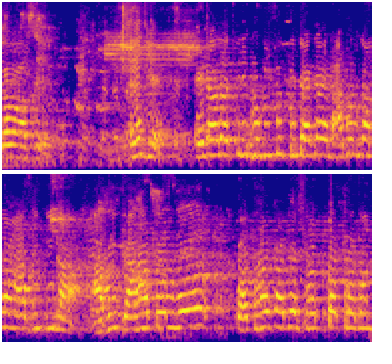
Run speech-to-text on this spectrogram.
দেওয়া আছে। এই যে, এটা হলো ত্রিভুগী চুক্তি, দেখেন, আবুল কালাম আছে কিনা আমি যাহা বলব, কথা কাজে সত্য প্রমাণ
